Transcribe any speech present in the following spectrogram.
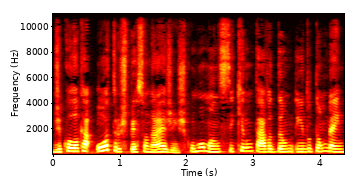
de colocar outros personagens com romance que não estava indo tão bem.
